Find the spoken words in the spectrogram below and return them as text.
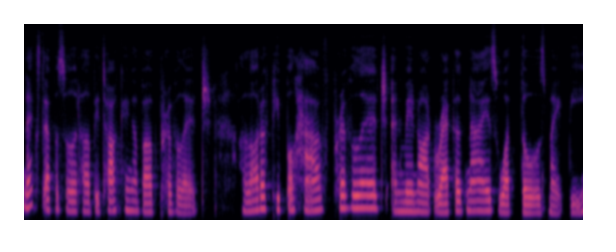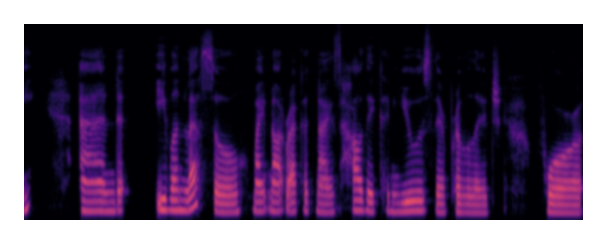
Next episode, I'll be talking about privilege. A lot of people have privilege and may not recognize what those might be, and even less so, might not recognize how they can use their privilege for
